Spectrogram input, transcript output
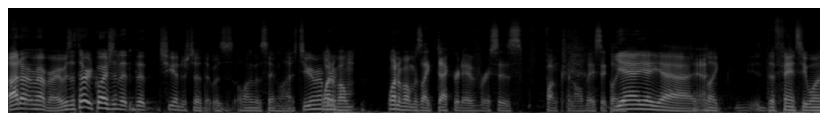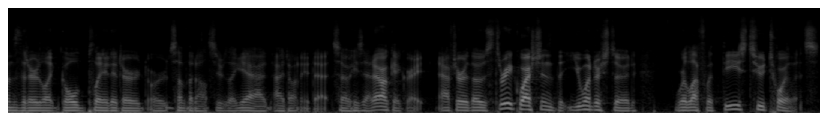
I don't remember. It was a third question that, that she understood that was along the same lines. Do you remember? One of them one of them was like decorative versus functional, basically. Yeah, yeah, yeah, yeah. Like the fancy ones that are like gold plated or, or something else. He was like, yeah, I don't need that. So he said, okay, great. After those three questions that you understood, we're left with these two toilets.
